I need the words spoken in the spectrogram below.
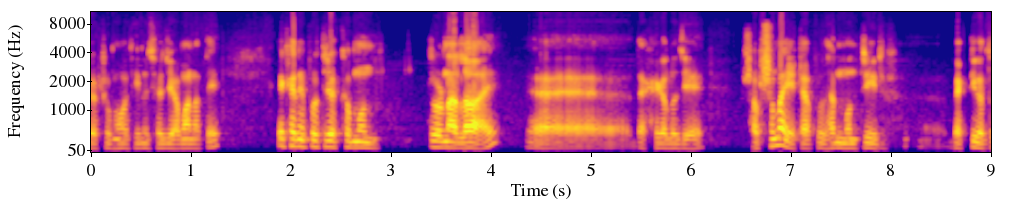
ডক্টর মোহাম্মদ ইউনুসের জামানাতে। এখানে প্রতিরক্ষা মন্ত্রণালয় দেখা গেল যে সবসময় এটা প্রধানমন্ত্রীর ব্যক্তিগত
